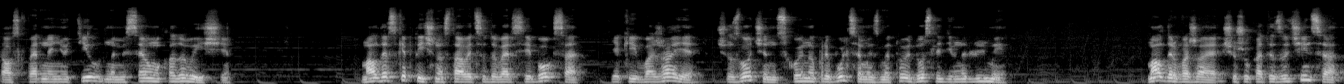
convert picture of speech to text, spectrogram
та оскверненню тіл на місцевому кладовищі. Малдер скептично ставиться до версії Бокса, який вважає, що злочин скоєно прибульцями з метою дослідів над людьми. Малдер вважає, що шукати злочинця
